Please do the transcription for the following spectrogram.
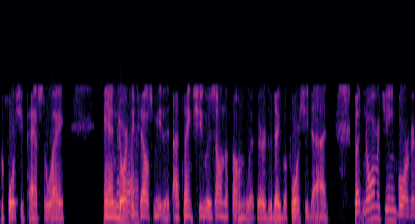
before she passed away. And Dorothy tells me that I think she was on the phone with her the day before she died. But Norma Jean Borger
